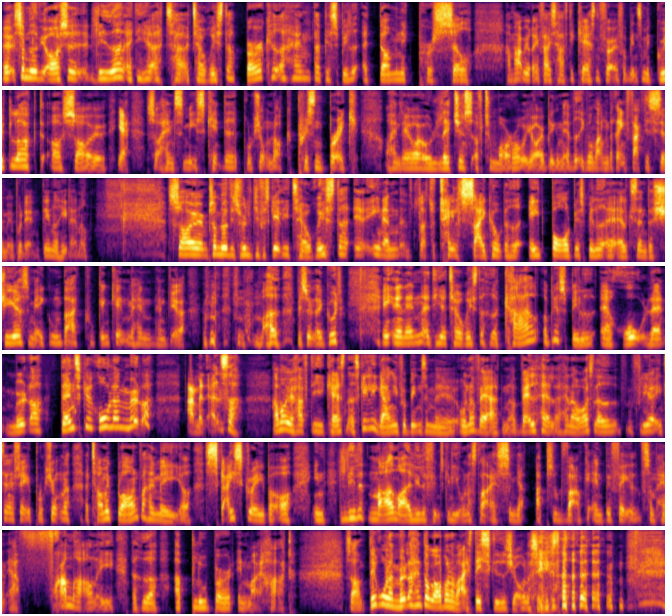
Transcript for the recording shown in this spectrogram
Øh, så møder vi også lederen af de her terrorister, Burke hedder han, der bliver spillet af Dominic Purcell. Ham har vi jo rent faktisk haft i kassen før i forbindelse med Gridlocked, og så, øh, ja, så hans mest kendte produktion nok Prison Break. Og han laver jo Legends of Tomorrow i øjeblikket, men jeg ved ikke, hvor mange der rent faktisk ser med på den. Det er noget helt andet. Så, øh, så møder vi selvfølgelig de forskellige terrorister. Øh, en af dem, der er totalt psycho, der hedder 8-Ball, bliver spillet af Alexander Shear, som jeg ikke udenbart kunne genkende, men han, han virker meget besøgelig gut. En, en anden af de her terrorister hedder Karl, og bliver spillet af Roland Møller. Danske Roland Møller? Jamen altså, ham har jo haft i kassen adskillige gange i forbindelse med Underverden og Valhalla. Han har jo også lavet flere internationale produktioner. Atomic Blonde var han med i, og Skyscraper, og en lille, meget, meget lille film, skal lige understreges, som jeg absolut varmt kan anbefale, som han er fremragende i, der hedder A Bluebird in My Heart. Så det Roland Møller, han dukker op undervejs. Det er skide sjovt at se.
